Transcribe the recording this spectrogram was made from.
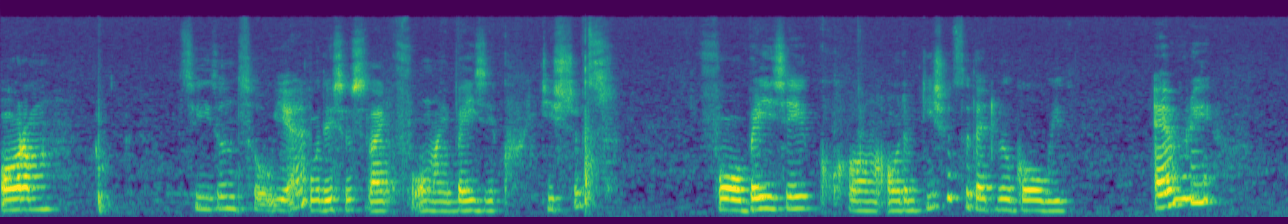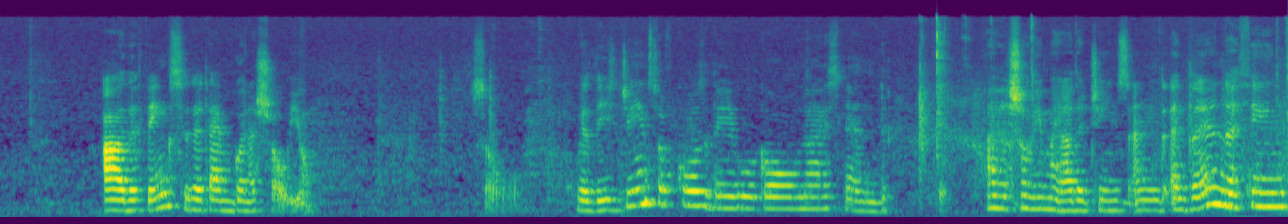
autumn season. So yeah. This is like for my basic t-shirts. For basic uh, autumn t-shirts that will go with every other things that I'm gonna show you. So with these jeans of course they will go nice and I will show you my other jeans and and then I think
